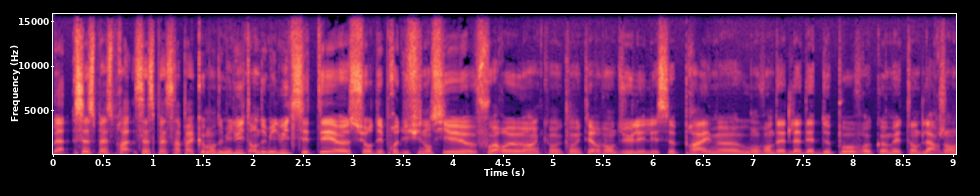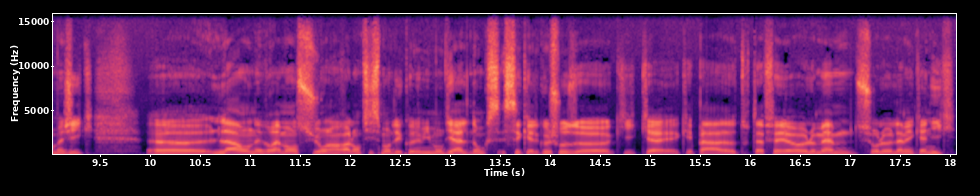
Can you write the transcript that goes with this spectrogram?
Bah, ça se passera, se passera pas comme en 2008. En 2008, c'était euh, sur des produits financiers euh, foireux hein, qui, ont, été revendus, les, subprimes où on vendait de la dette de pauvres comme étant de l'argent magique. là, on est vraiment sur un ralentissement de l'économie mondiale. Donc c'est quelque chose qui, qui, pas tout à fait le même sur la mécanique.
